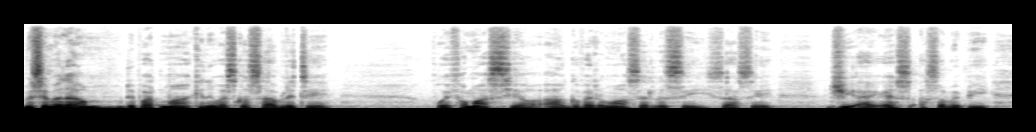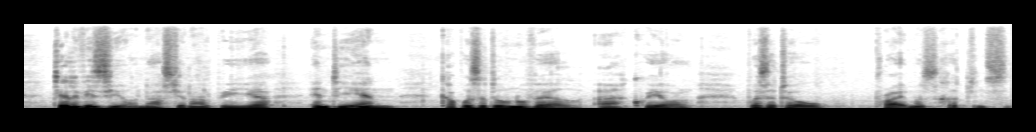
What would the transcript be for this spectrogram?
Monsieur, Madame, département qui nous responsabilité pour information au gouvernement cette ici, ça c'est GIS, à ça puis télévision nationale pays NTN, qui a nouvelle à Creole, pour Primus Hutchinson.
